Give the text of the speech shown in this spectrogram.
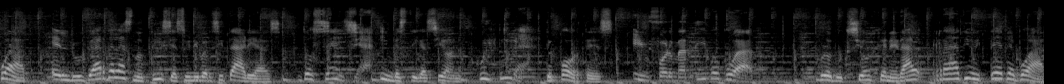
WAP, el lugar de las noticias universitarias, docencia, investigación, cultura, deportes. Informativo WAP. Producción General Radio y TV WAP.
